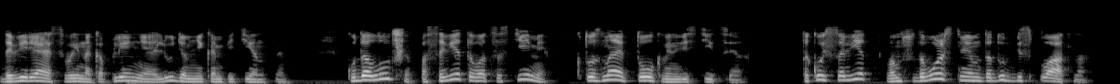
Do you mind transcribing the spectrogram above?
доверяя свои накопления людям некомпетентным. Куда лучше посоветоваться с теми, кто знает толк в инвестициях. Такой совет вам с удовольствием дадут бесплатно,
